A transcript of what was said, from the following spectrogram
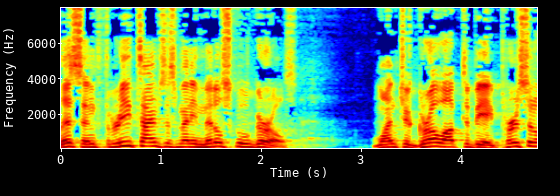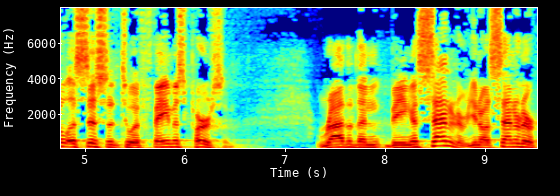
Listen, three times as many middle school girls want to grow up to be a personal assistant to a famous person rather than being a senator. You know, a senator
